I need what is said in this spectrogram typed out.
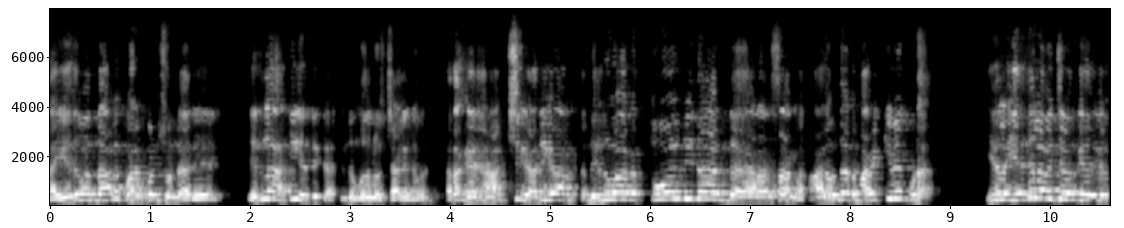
நான் எது வந்தாலும் குறைப்பேன்னு சொன்னாரு. எல்லாத்தையும் ஏத்துட்டார் இந்த முதல்வர் ஸ்டாலின் அவர்கள். அதாங்க ஆட்சி அதிகாரத்தை நிர்வாக தோல்விதான் இந்த அரசாங்கம். அதை வந்து அதை மறைக்கவே கூடாது. இதுல எதுல வச்சு அவருக்கு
